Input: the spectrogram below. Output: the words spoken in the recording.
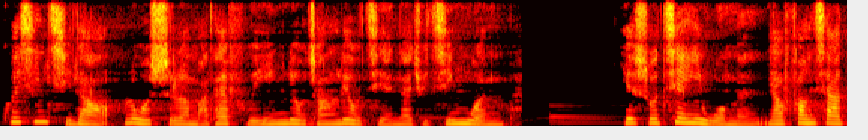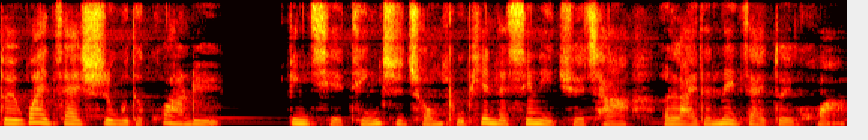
归心祈祷落实了马太福音六章六节那句经文，耶稣建议我们要放下对外在事物的挂虑，并且停止从普遍的心理觉察而来的内在对话。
